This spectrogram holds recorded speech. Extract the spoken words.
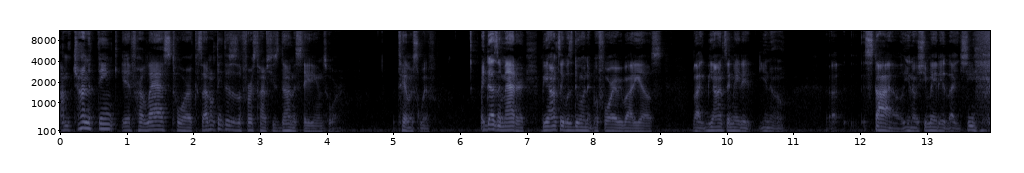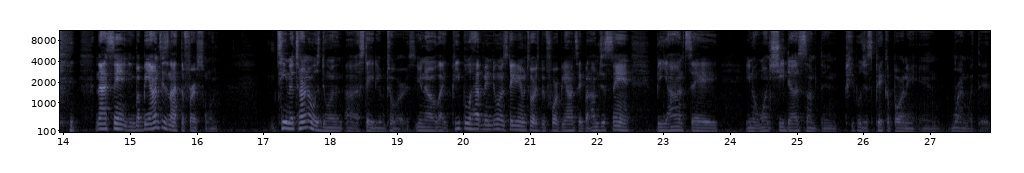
I'm trying to think if her last tour, because I don't think this is the first time she's done a stadium tour. Taylor Swift. It doesn't matter. Beyonce was doing it before everybody else. Like Beyonce made it, you know, uh, style. You know, she made it like she. not saying, but Beyonce's not the first one. Tina Turner was doing uh, stadium tours. You know, like people have been doing stadium tours before Beyonce. But I'm just saying, Beyonce. You know, once she does something, people just pick up on it and run with it,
